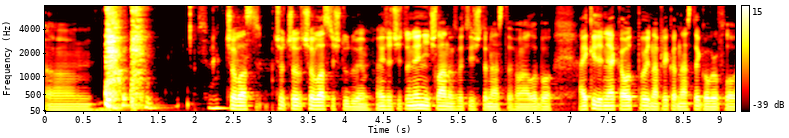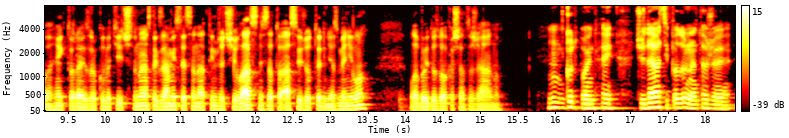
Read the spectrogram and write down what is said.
um, čo vlastne, čo, čo, čo vlastne študujem. Hej, že či to není článok z 2014, alebo aj keď je nejaká odpoveď napríklad na Stack Overflow, hej, ktorá je z roku 2014, tak zamyslieť sa nad tým, že či vlastne sa to asi už odtedy nezmenilo, lebo je dosť veľká šanca, že áno. Hm, good point, hej. Čiže dávať si pozor na to, že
